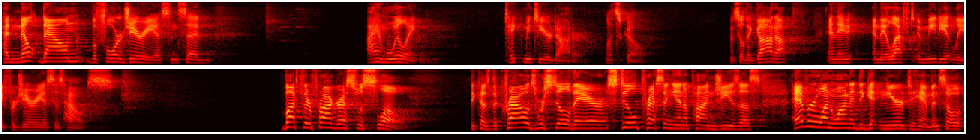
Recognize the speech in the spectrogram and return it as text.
had knelt down before Jairus and said, I am willing. Take me to your daughter. Let's go. And so they got up and they, and they left immediately for Jairus' house. But their progress was slow because the crowds were still there, still pressing in upon Jesus. Everyone wanted to get near to him, and so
